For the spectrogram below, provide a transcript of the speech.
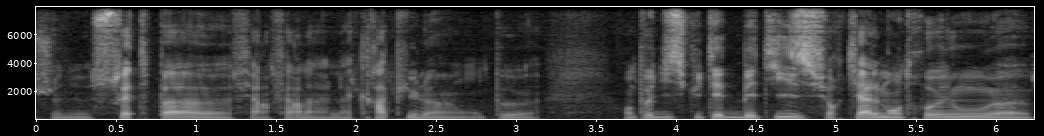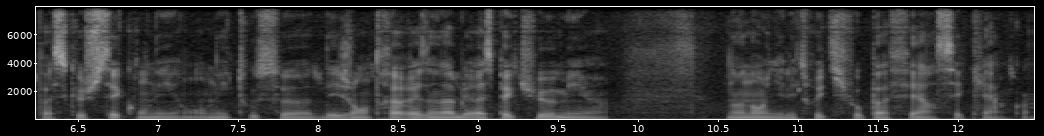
je ne souhaite pas euh, faire faire la, crapule. hein. On peut on peut discuter de bêtises sur calme entre nous, parce que je sais qu'on est, on est tous des gens très raisonnables et respectueux, mais non, non, il y a des trucs qu'il faut pas faire, c'est clair, quoi.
